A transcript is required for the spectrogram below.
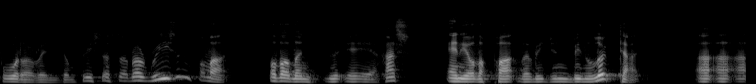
four are in Dumfries. Is there a reason for that, other than uh, has any other part of the region been looked at uh, uh,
